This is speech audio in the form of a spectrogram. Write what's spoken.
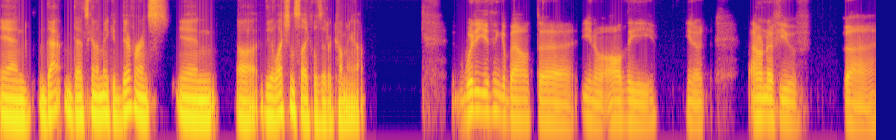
and that that's going to make a difference in uh, the election cycles that are coming up. What do you think about uh, you know all the you know I don't know if you've uh,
